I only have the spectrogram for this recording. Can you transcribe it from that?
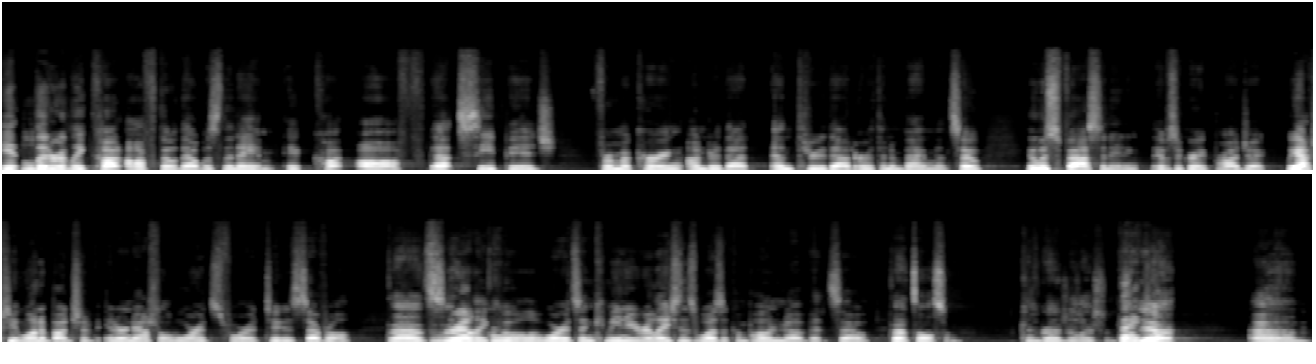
it literally cut off, though, that was the name. It cut off that seepage from occurring under that and through that earthen embankment. So it was fascinating. It was a great project. We actually won a bunch of international awards for it, too, several That's really cool. cool. awards. And community relations was a component of it. So That's awesome. Congratulations. Thank you. yeah. Um,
